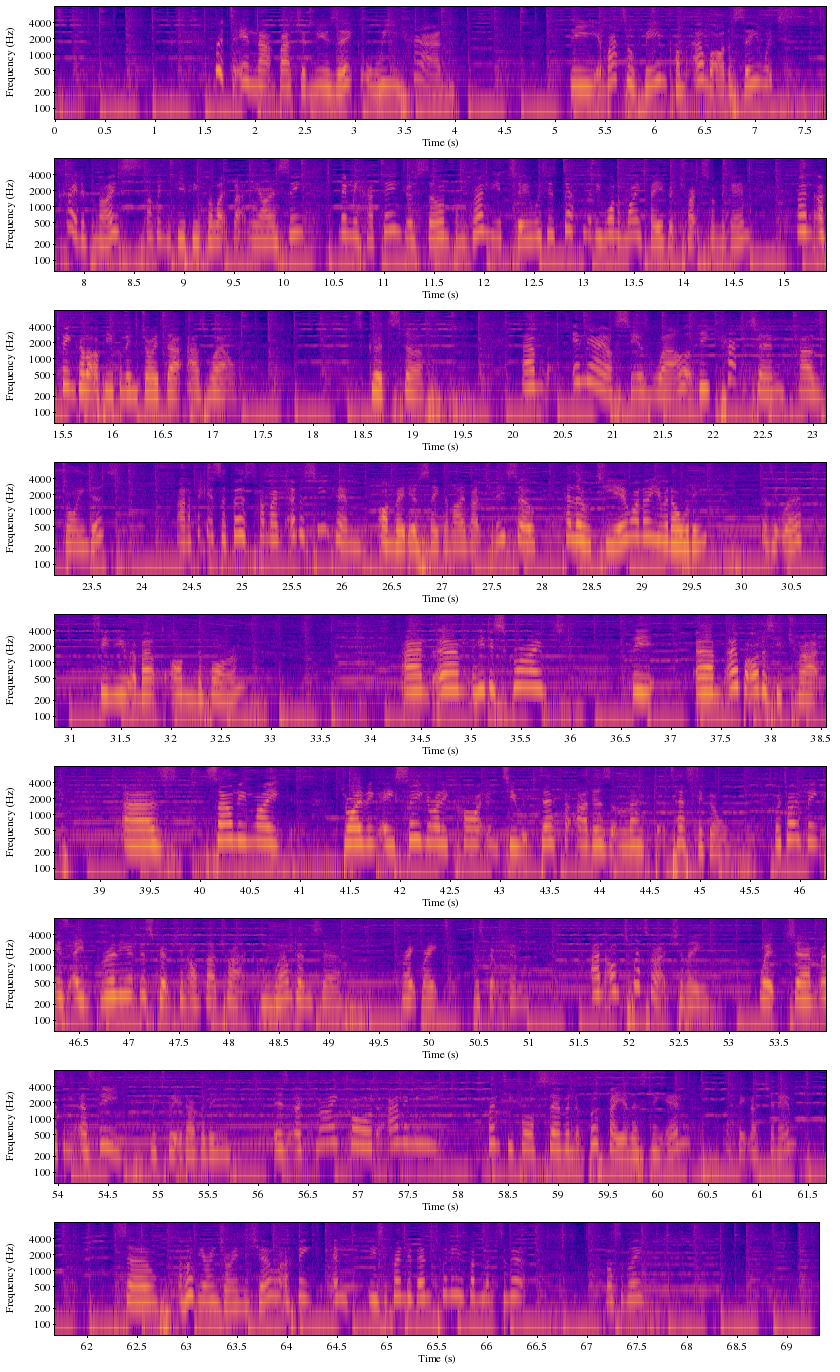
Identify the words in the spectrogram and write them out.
But in that batch of music, we had the battle theme from Albert Odyssey, which is kind of nice. I think a few people like that in the IRC. Then we had Dangerous Zone from Grandia 2, which is definitely one of my favourite tracks from the game, and I think a lot of people enjoyed that as well. It's good stuff. Um, in the IRC as well, the captain has joined us, and I think it's the first time I've ever seen him on Radio Sega Live actually, so hello to you. I know you're an oldie, as it were. Seen you about on the forum. And um, he described the um, Albert Odyssey track as sounding like driving a Sega Rally car into Death Adder's left testicle, which I think is a brilliant description of that track. Well done, sir. Great, great description. And on Twitter, actually, which um, Resident SD retweeted, I believe, is a guy called Anime 24 7 Buffet You're listening in. I think that's your name. So I hope you're enjoying the show. I think M- he's a friend of M20's by the looks of it, possibly.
